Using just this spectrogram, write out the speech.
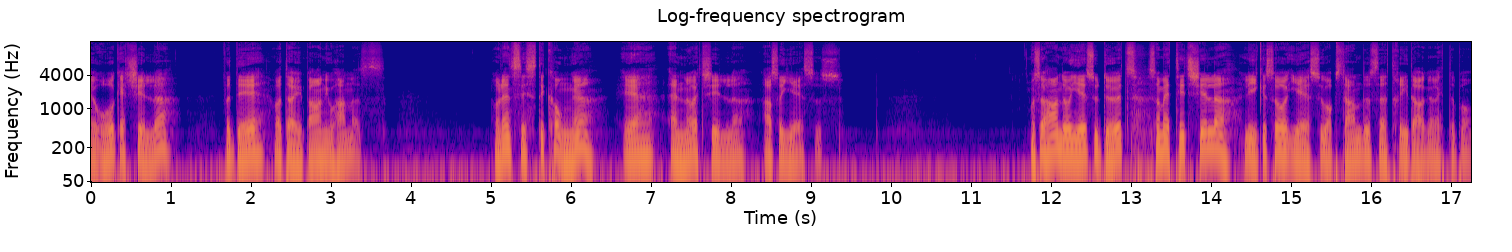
er òg et skille, for det var døyperen Johannes. Og den siste konge er ennå et skille, altså Jesus. Og så har han da Jesu død som et tidsskille, likeså Jesu oppstandelse tre dager etterpå.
